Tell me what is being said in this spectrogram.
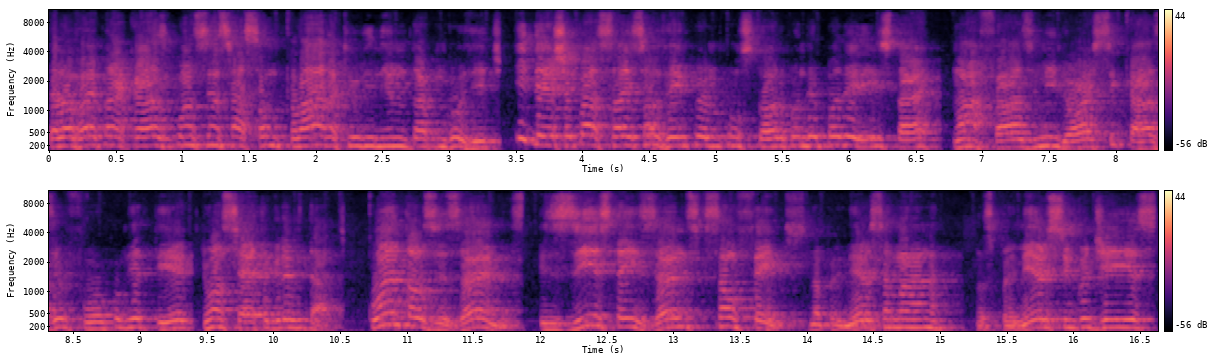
Ela vai para casa com a sensação clara que o menino está com Covid. E deixa passar e só vem pelo consultório quando ele poderia estar numa fase melhor, se caso ele for cometer de uma certa gravidade. Quanto aos exames, existem exames que são feitos na primeira semana, nos primeiros cinco dias,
